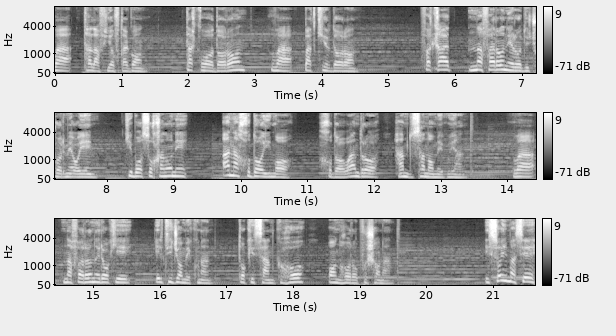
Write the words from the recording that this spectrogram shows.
ва талафёфтагон тақводорон ва бадкирдорон фақат нафаронеро дучор меоем ки бо суханони ана худои мо худовандро ҳамдусано мегӯянд ва нафаронеро ки илтиҷо мекунанд то ки сангҳо онҳоро пӯшонанд. Исои масеҳ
